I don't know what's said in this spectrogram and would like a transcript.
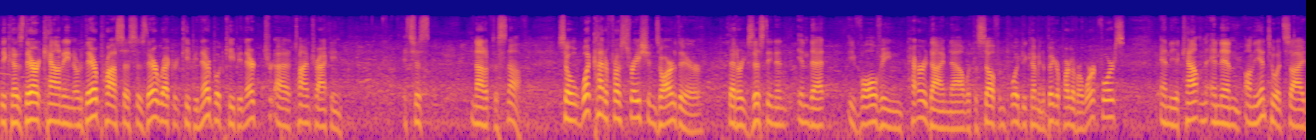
because their accounting or their processes, their record keeping, their bookkeeping, their tr uh, time tracking, it's just not up to snuff. So what kind of frustrations are there that are existing in, in that evolving paradigm now with the self-employed becoming a bigger part of our workforce and the accountant, and then on the Intuit side,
